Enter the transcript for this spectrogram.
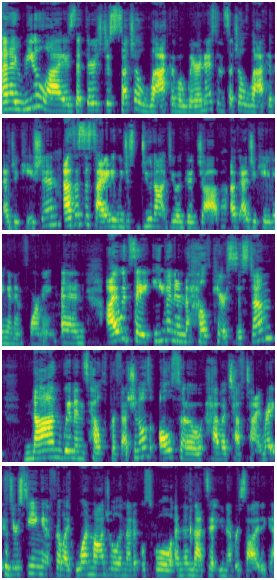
And I realize that there's just such a lack of awareness and such a lack of education. As a society, we just do not do a good job of educating and informing. And I would say, even in the healthcare system, non women's health professionals also have a tough time, right? Because you're seeing it for like one module in medical school and then that's it. You never saw it again.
